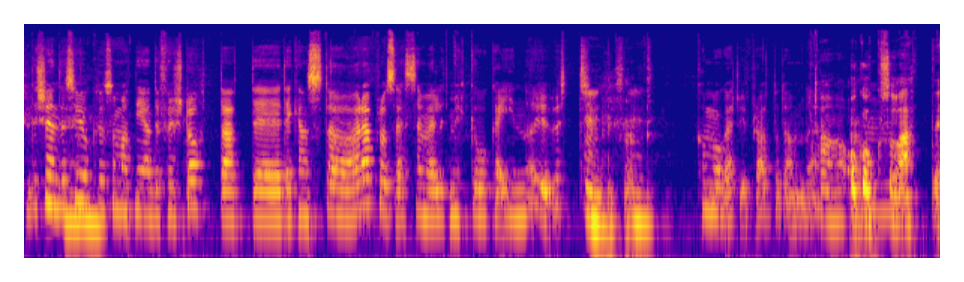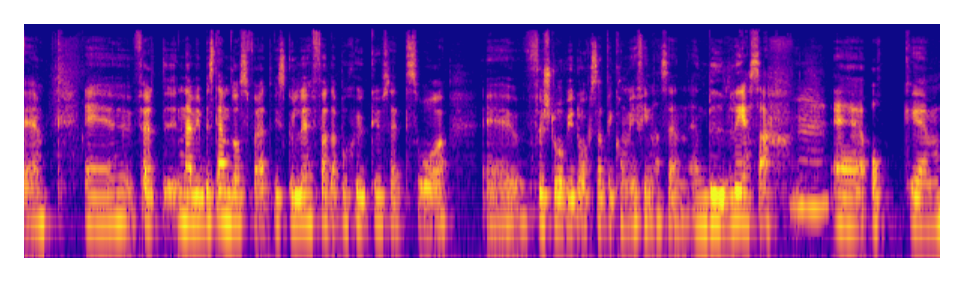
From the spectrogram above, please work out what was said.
Det kändes ju Mm. också som att ni hade förstått att eh, det kan störa processen väldigt mycket att åka in och ut. Exakt. Mm. Kom ihåg att vi pratade om det. Ja, och också att, eh, eh, för att när vi bestämde oss för att vi skulle föda på sjukhuset så eh, förstår vi då också att det kommer finnas en, en bilresa. Mm. Eh, och eh,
